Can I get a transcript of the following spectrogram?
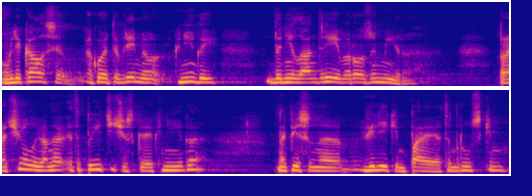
увлекался какое-то время книгой Данила Андреева «Роза мира». Прочел ее. Она, это поэтическая книга, написанная великим поэтом русским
